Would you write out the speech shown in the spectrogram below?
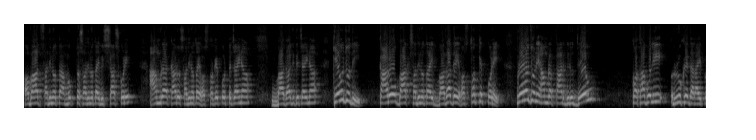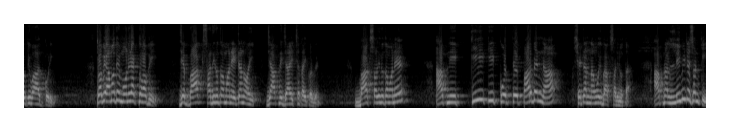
অবাধ স্বাধীনতা, মুক্ত স্বাধীনতায় বিশ্বাস করে। আমরা কারও স্বাধীনতায় হস্তক্ষেপ করতে চাই না, বাধা দিতে চাই না। কেউ যদি কারও বাক স্বাধীনতায় বাধা দেয়, হস্তক্ষেপ করে, প্রয়োজনে আমরা তার বিরুদ্ধেও কথা বলি, রুখে দাঁড়াই, প্রতিবাদ করি। তবে আমাদের মনে রাখতে হবে যে বাক স্বাধীনতা মানে এটা নয় যে আপনি যা ইচ্ছা তাই করবেন। বাক স্বাধীনতা মানে আপনি কি কি করতে পারবেন না সেটার নামই বাক স্বাধীনতা। আপনার লিমিটেশন কি?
